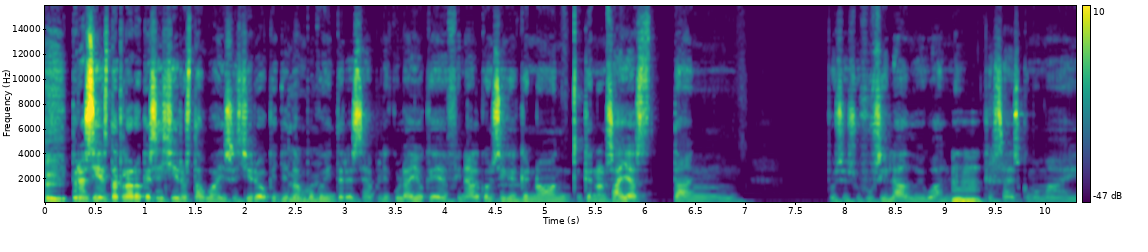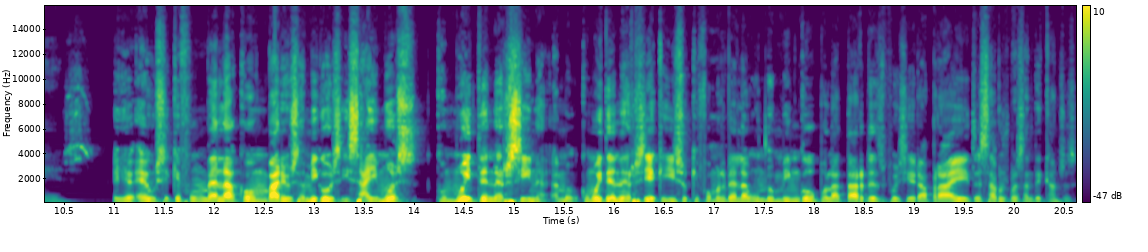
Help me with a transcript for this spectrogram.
Eh. Pero si sí, está claro que ese xiro está guai, ese xiro que lle dá un pouco de interese á película e o que ao final consigue mm. que non que non saias tan pois pues eso, fusilado igual, non? Mm -hmm. Que saes como máis Eu, eu sei que fun vela con varios amigos e saímos con moita enerxía, con moita enerxía, que iso que fomos vela un domingo pola tarde, despois ir á praia e estábamos bastante cansos.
